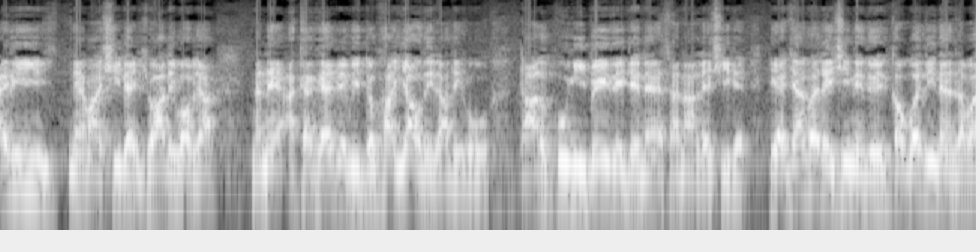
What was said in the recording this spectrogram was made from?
အဲ့ဒီနေရာမှာရှိတဲ့ရွာတွေပေါ့ဗျာနည်းနည်းအခက်အခဲပြပြီးဒုက္ခရောက်နေတာတွေကိုဒါကိုကူညီပေးစေခြင်းနဲ့အဆန္ဒလည်းရှိတယ်ဒီအကြမ်းဖက်တွေရှိနေသေးကောက်ပွဲသီးနဲ့ဇဘာ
